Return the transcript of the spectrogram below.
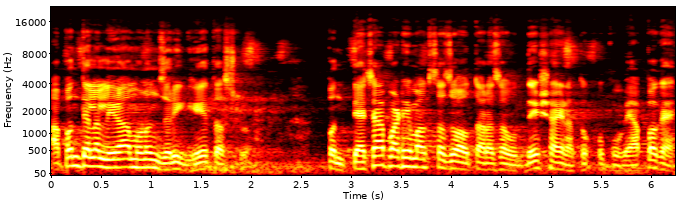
आपण त्याला लीळा म्हणून जरी घेत असलो पण त्याच्या पाठीमागचा जो अवताराचा उद्देश आहे ना तो खूप व्यापक आहे.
